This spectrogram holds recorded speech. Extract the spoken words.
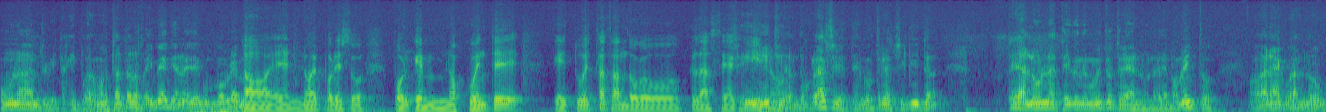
una entrevista. Aquí podemos estar hasta las seis y media, no hay ningún problema. No, eh, no es por eso, porque nos cuente que tú estás dando clase aquí, sí, ¿no? estoy dando clases, tengo tres chiquitas, tres alumnas, tengo de momento tres alumnas, de momento. Ahora cuando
